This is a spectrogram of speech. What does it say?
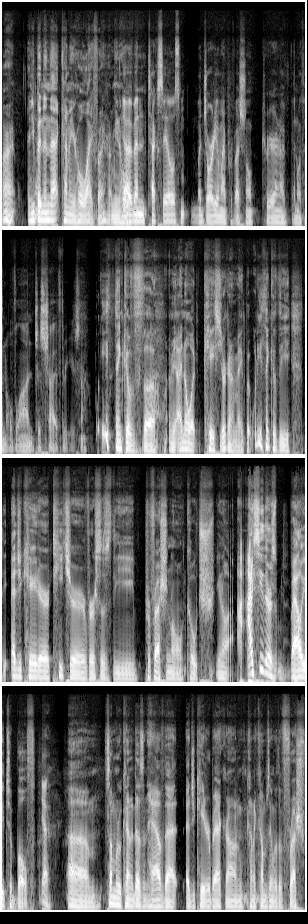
All right. And you've been in that kind of your whole life, right? I mean, yeah, whole, I've been in tech sales majority of my professional career, and I've been with Inovalon just shy of three years now. what do you think of the? I mean, I know what case you're going to make, but what do you think of the the educator, teacher versus the professional coach? You know, I, I see there's value to both. Yeah, um, someone who kind of doesn't have that educator background kind of comes in with a fresh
